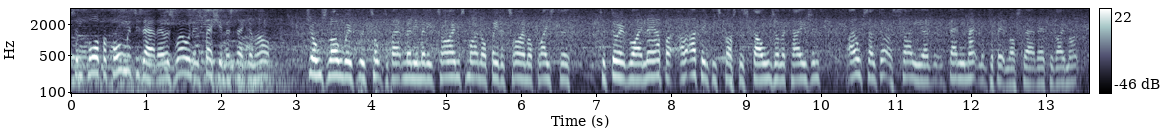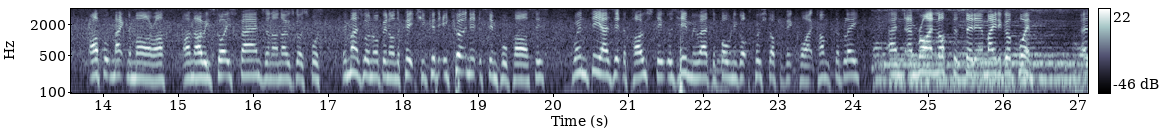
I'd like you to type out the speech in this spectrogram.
Some poor performances out there as well, and especially in the second half. George Long, we've, we've talked about many, many times, might not be the time or place to, to do it right now, but I, I think he's cost us goals on occasions. I also got to say, uh, Danny Mack looked a bit lost out there today, Mike. I thought McNamara. I know he's got his fans, and I know he's got his sports. He might as well not have been on the pitch. He could. He couldn't hit the simple passes. When Diaz hit the post, it was him who had the ball, and he got pushed off of it quite comfortably. And, and Ryan Loftus said it and made a good point. Uh,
